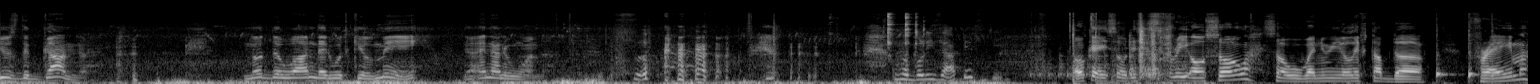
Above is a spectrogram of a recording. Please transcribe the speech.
Use the gun. Not the one that would kill me, another one. Toho bolí zápěstí. Okay, so this is free also. So when we lift up the frame,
